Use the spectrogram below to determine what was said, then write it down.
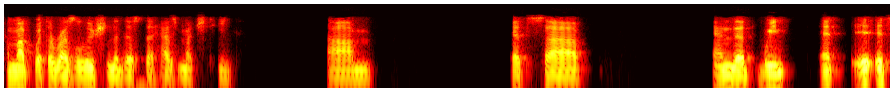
come up with a resolution to this that has much teeth. Um, it's uh, and that we it, it's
